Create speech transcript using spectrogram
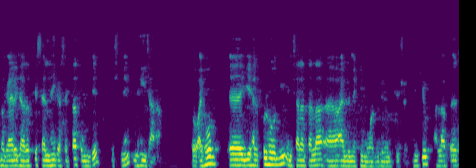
बगैर इजाज़त के सेल नहीं कर सकता तो मुझे उसमें नहीं जाना। तो आई होप ये हेल्पफुल होगी। इन ताला I will making more video in future thank you अल्लाह हाफिज़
